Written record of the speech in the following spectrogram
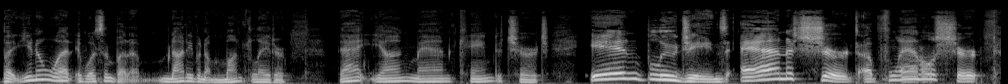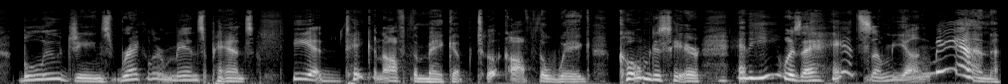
But you know what? It wasn't but a, not even a month later that young man came to church in blue jeans and a shirt, a flannel shirt, blue jeans, regular men's pants. He had taken off the makeup, took off the wig, combed his hair, and he was a handsome young man.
